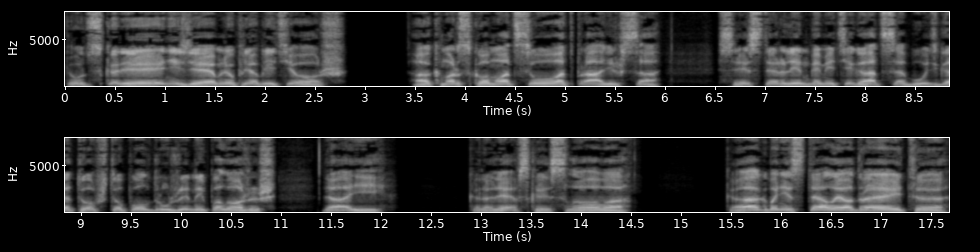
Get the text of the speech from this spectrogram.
Тут скорее не землю приобретешь, а к морскому отцу отправишься. С эстерлингами тягаться, будь готов, что пол дружины положишь. Да и королевское слово как бы ни стал Эодрейт э,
